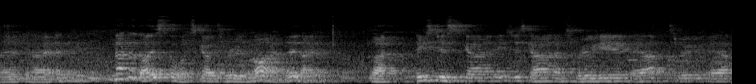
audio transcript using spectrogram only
Uh, you know, and none of those thoughts go through his mind, do they? Like he's just going, he's just going through here, out, through, out.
